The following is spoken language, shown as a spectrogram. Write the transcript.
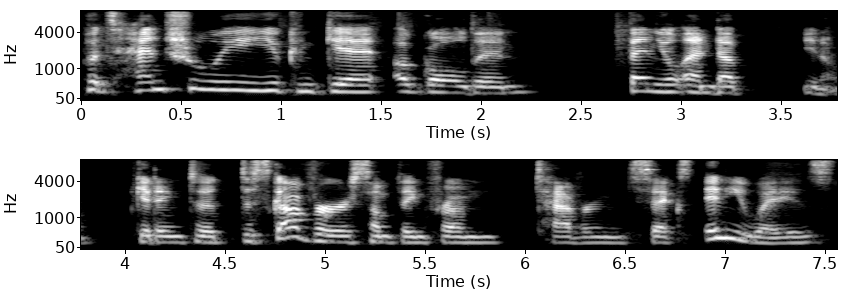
Potentially, you can get a golden, then you'll end up, you know, getting to discover something from Tavern Six, anyways.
